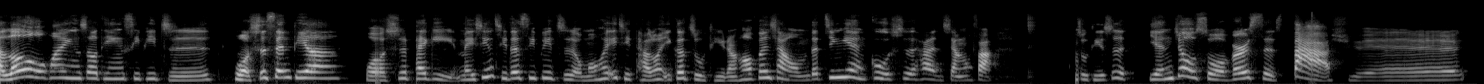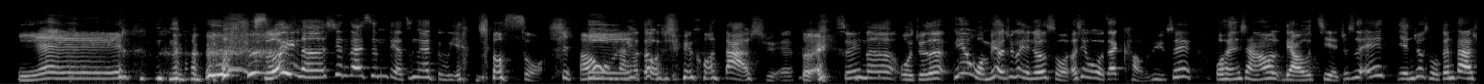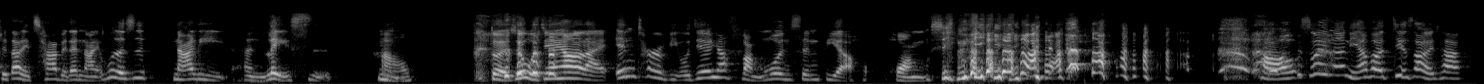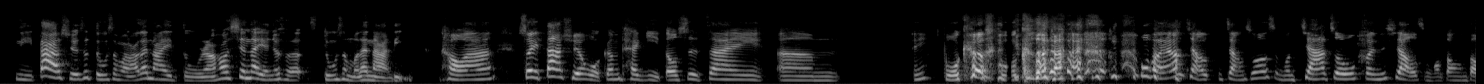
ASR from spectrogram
Hello，欢迎收听 CP 值，我是 Cynthia，我是 Peggy。每星期的 CP 值，我们会一起讨论一个主题，然后分享我们的经验、故事和想法。主题是研究所 versus 大学。耶！所以呢，现在 Cynthia 正在读研究所，是，然后我们两个都有去过大学，对。所以呢，我觉得，因为我没有去过研究所，而且我有在考虑，所以我很想要了解，就是哎，研究所跟大学到底差别在哪里，或者是哪里很类似？好，嗯、对，所以我今天要来 interview，我今天要访问 Cynthia 黄心怡。好，所以呢，你要不要介绍一下？你大学是读什么？然后在哪里读？然后现在研究所读什么？在哪里？好啊，所以大学我跟 Peggy 都是在嗯，哎，伯克莱，伯克莱。我本来要讲讲说什么加州分校什么东东，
